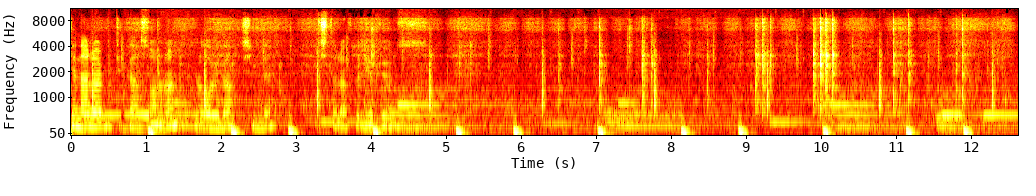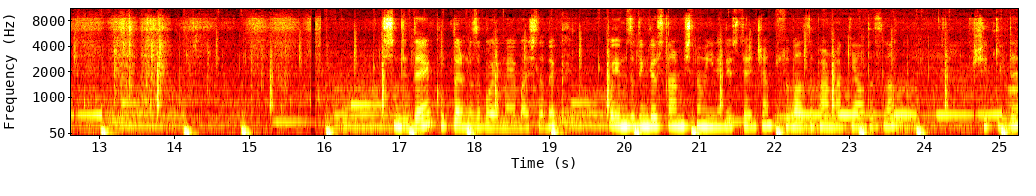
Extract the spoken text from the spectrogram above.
Kenarlar bittikten sonra ruloyla şimdi iç tarafları yapıyoruz. Şimdi de kulplarımızı boyamaya başladık. Boyamızı dün göstermiştim ama yine göstereceğim. Su bazlı parmak yaldızla bu şekilde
